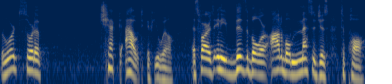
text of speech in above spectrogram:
the Lord sort of checked out, if you will, as far as any visible or audible messages to Paul.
